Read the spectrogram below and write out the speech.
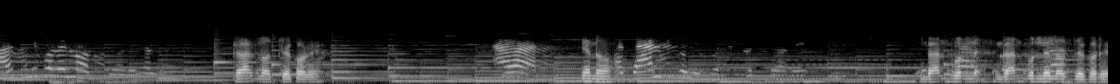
আসলে পরে লজ্জা করে কার লজ্জা করে? কেন? গান বললে গান বললে লজ্জা করে?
